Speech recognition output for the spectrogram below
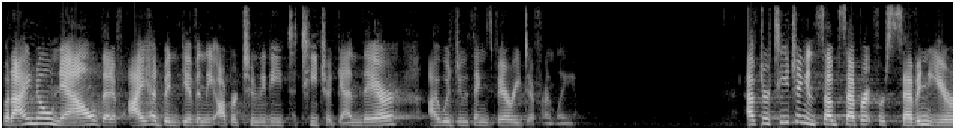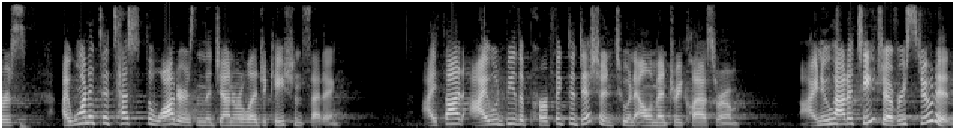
but I know now that if I had been given the opportunity to teach again there, I would do things very differently. After teaching in sub-separate for seven years, I wanted to test the waters in the general education setting. I thought I would be the perfect addition to an elementary classroom. I knew how to teach every student.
